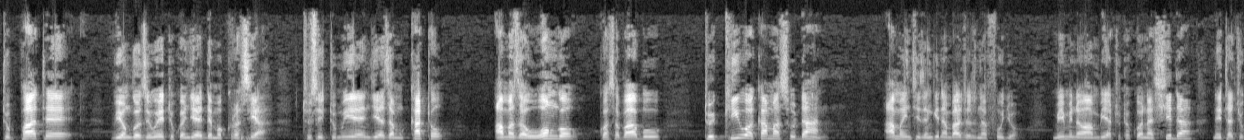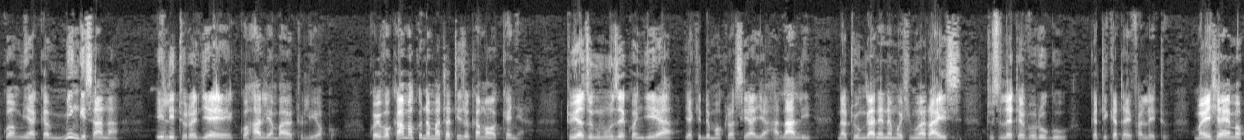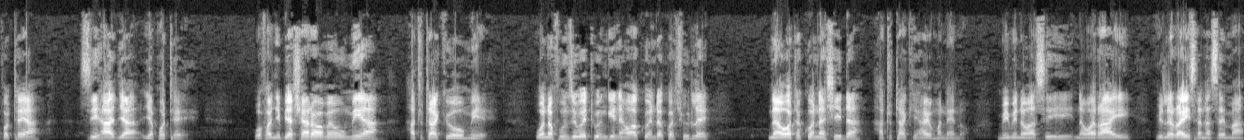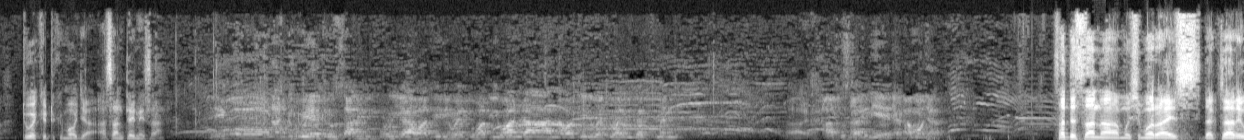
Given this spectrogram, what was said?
tupate viongozi wetu kwa njia ya demokrasia, tusitumie njia za mkato ama za uongo, kwa sababu tukiwa kama Sudan ama nchi zingine ambazo zina fujo, mimi nawaambia tutakuwa na shida na itachukua miaka mingi sana ili turejee kwa hali ambayo tuliyoko. Kwa hivyo kama kuna matatizo kama Wakenya, tuyazungumze kwa njia ya kidemokrasia ya halali, na tuungane na Mheshimiwa Rais, tusilete vurugu katika taifa letu. Maisha yamepotea, si haja yapotee. Wafanyabiashara wameumia, hatutaki waumie. Wanafunzi wetu wengine hawakwenda kwa shule na watakuwa na shida, hatutaki hayo maneno. Mimi nawasihi na warai vile rais anasema tuwe kitu kimoja. Asanteni sana. Niko na ndugu yetu Salim Mvurya, waziri wetu wa viwanda na waziri wetu wa investment, Asante sana Mheshimiwa Rais Daktari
